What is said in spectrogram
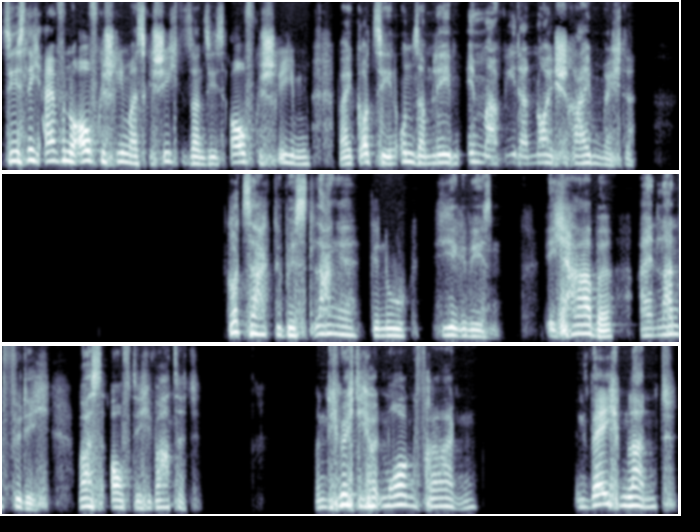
sie ist nicht einfach nur aufgeschrieben als Geschichte, sondern sie ist aufgeschrieben, weil Gott sie in unserem Leben immer wieder neu schreiben möchte. Gott sagt, du bist lange genug hier gewesen. Ich habe ein Land für dich, was auf dich wartet. Und ich möchte dich heute Morgen fragen, in welchem Land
